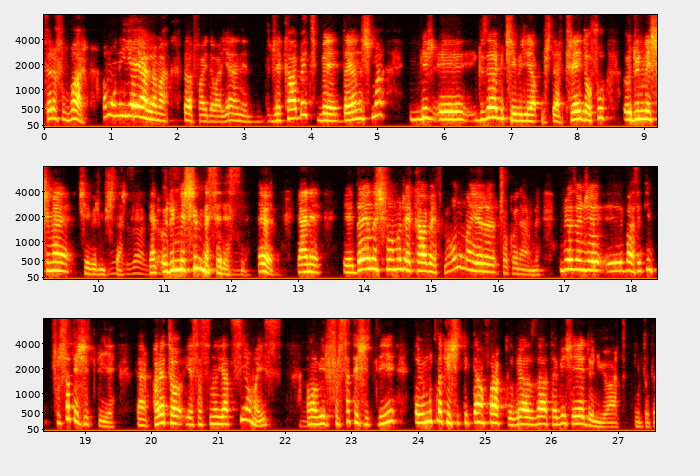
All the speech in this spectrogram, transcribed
tarafı var. Ama onu iyi ayarlamakta fayda var. Yani rekabet ve dayanışma bir e, güzel bir çeviri yapmışlar. Trade-off'u ödünleşime çevirmişler. Güzel, yani ödünleşim meselesi. Evet. Yani e, dayanışma mı rekabet mi? Onun ayarı çok önemli. Biraz önce e, bahsettiğim fırsat eşitliği. Yani Pareto yasasını yatsıyamayız. Ama bir fırsat eşitliği tabii mutlak eşitlikten farklı. Biraz daha tabii şeye dönüyor artık burada da.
